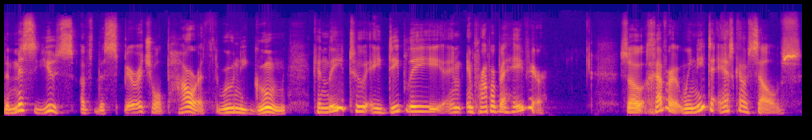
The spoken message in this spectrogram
The misuse of the spiritual power through nigun can lead to a deeply improper behavior. So, Chaver, we need to ask ourselves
